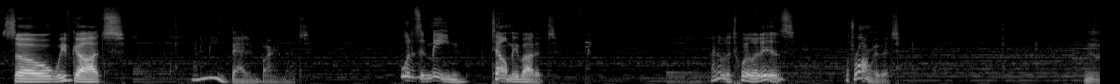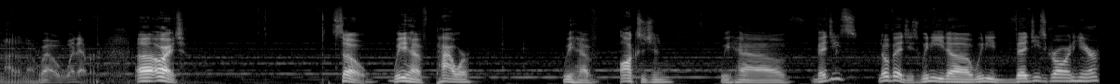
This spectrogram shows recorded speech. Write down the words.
So we've got... What do you mean bad environment? What does it mean? Tell me about it. I know what a toilet is. What's wrong with it? Mm, I don't know. Well, whatever. Uh, all right. So, we have power. We have oxygen. We have veggies? No veggies. We need uh, we need veggies growing here.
